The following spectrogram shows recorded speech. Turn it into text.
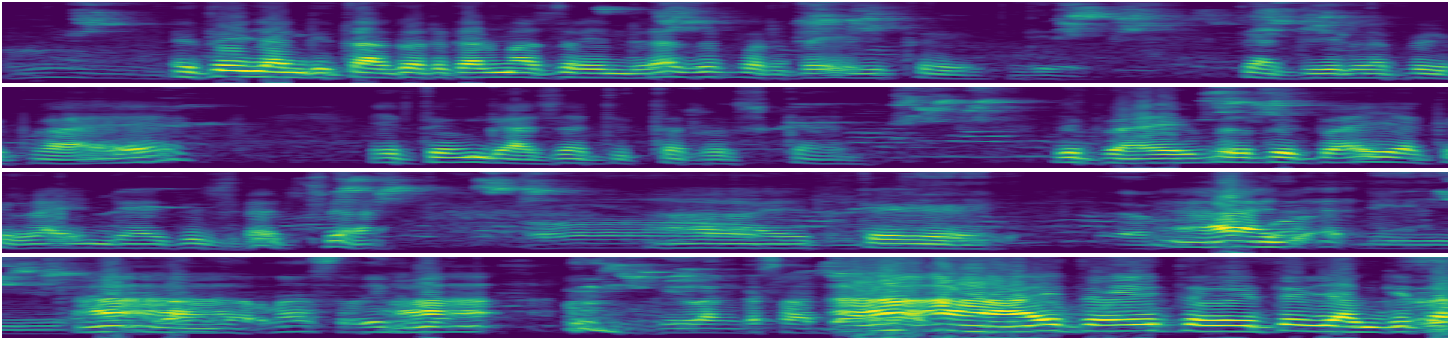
Hmm, Itu yang ditakutkan Mas Rendra seperti itu. oke. Jadi lebih baik itu nggak usah diteruskan. Lebih baik lebih baik ya gerak indah itu saja. Oh, Nah itu. Ah, apa, itu- di ah, ah. karena sering Ah, ah. hilang kesadaran. Ah, ah, itu itu itu yang kita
